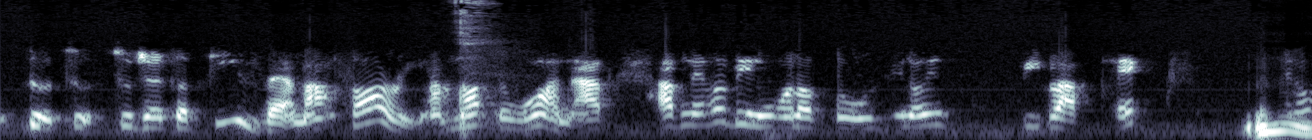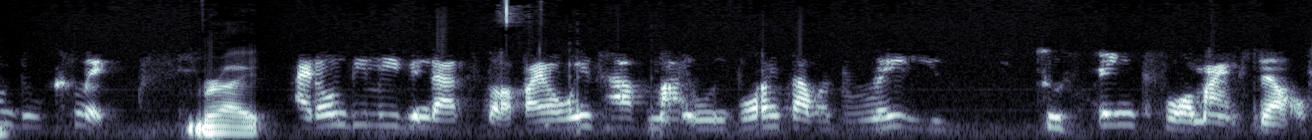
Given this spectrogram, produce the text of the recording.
to, to, to, just appease them. I'm sorry. I'm not the one. I've, I've never been one of those, you know, people have clicks. Mm-hmm. I don't do clicks. Right. I don't believe in that stuff. I always have my own voice. I was raised to think for myself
